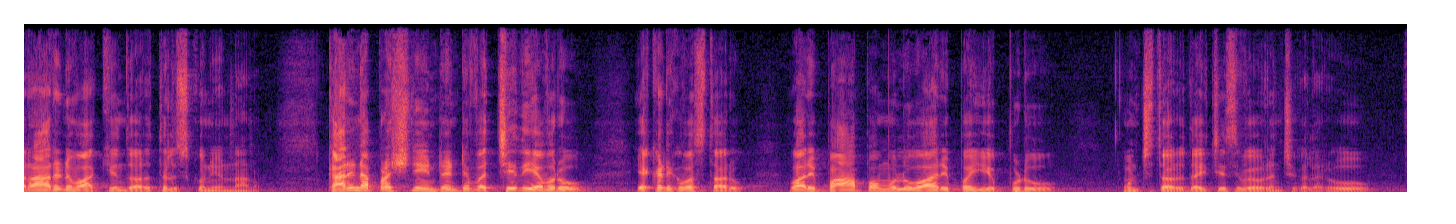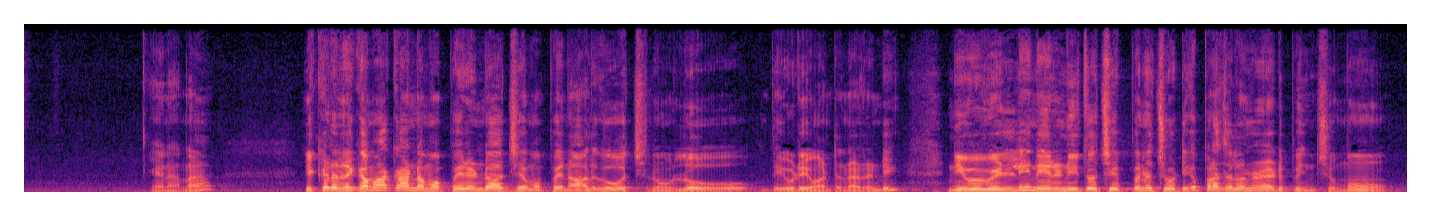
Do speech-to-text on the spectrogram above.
రారని వాక్యం ద్వారా తెలుసుకుని ఉన్నాను. కానీ నా ప్రశ్న ఏంటంటే వచ్చేది ఎవరు? ఎక్కడికి వస్తారు? వారి పాపములు వారిపై ఎప్పుడు ఉంచుతారు? దయచేసి వివరించగలరు. ఏనానా? ఇక్కడ నిగమాకాండ ముప్పై రెండో అధ్యాయం ముప్పై నాలుగో వచనంలో దేవుడు ఏమంటున్నాడండి? నీవు వెళ్ళి నేను నీతో చెప్పిన చోటికి ప్రజలను నడిపించుము.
